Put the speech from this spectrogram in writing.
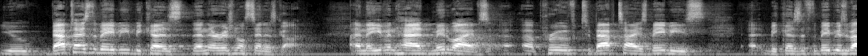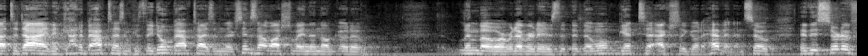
you baptize the baby because then their original sin is gone. And they even had midwives uh, approved to baptize babies uh, because if the baby is about to die, they've got to baptize them because they don't baptize them, their sin's not washed away, and then they'll go to limbo or whatever it is that they won't get to actually go to heaven. And so they this sort of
